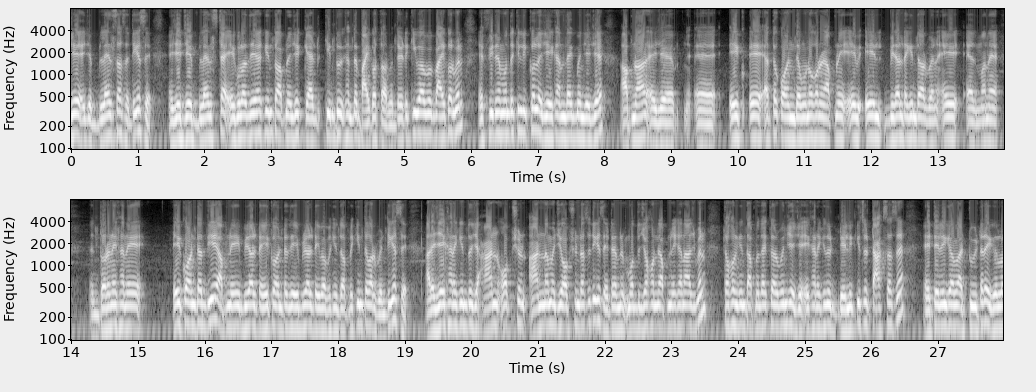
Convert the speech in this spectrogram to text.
যে যে ব্লেন্স আছে, ঠিক আছে, এই যে যে ব্লেন্সটা এগুলো দিয়ে কিন্তু আপনি যে ক্যাড কিন্তু এখান থেকে বাই করতে পারবেন। তো এটা কীভাবে বাই করবেন? এই ফিডের মধ্যে ক্লিক করলে যে এখানে দেখবেন যে যে আপনার এই যে এই এত কয়েন দিয়ে মনে করেন আপনি এই বিড়ালটা কিনতে পারবেন। এই মানে ধরেন এখানে এই কয়েনটা দিয়ে আপনি এই বিড়ালটা এই কয়েনটা দিয়ে এই বিড়ালটা এইভাবে কিন্তু আপনি কিনতে পারবেন ঠিক আছে? আর এই যে এখানে কিন্তু যে আন অপশন আন নামে যে অপশনটা আছে ঠিক আছে? এটার মধ্যে যখন আপনি এখানে আসবেন তখন কিন্তু আপনি দেখতে পারবেন যে এখানে কিন্তু ডেলি কিছু টাস্ক আছে। টেলিগ্রাম আর টুইটার এগুলো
